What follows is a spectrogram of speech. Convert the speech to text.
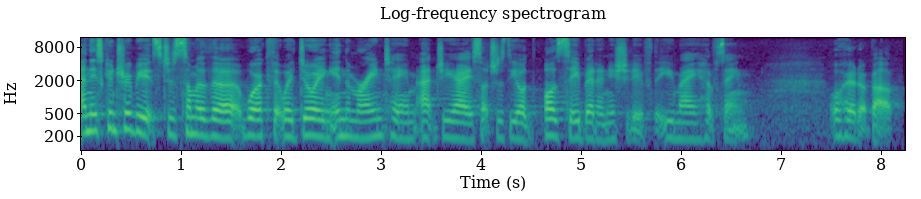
And this contributes to some of the work that we're doing in the marine team at GA, such as the AusSeabed Initiative that you may have seen or heard about.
